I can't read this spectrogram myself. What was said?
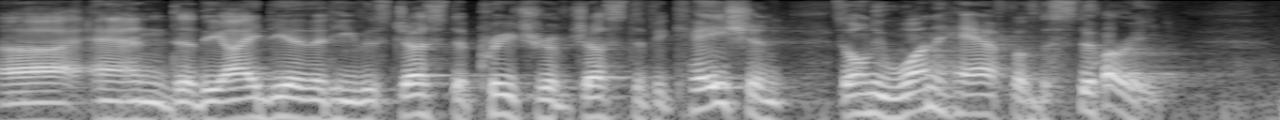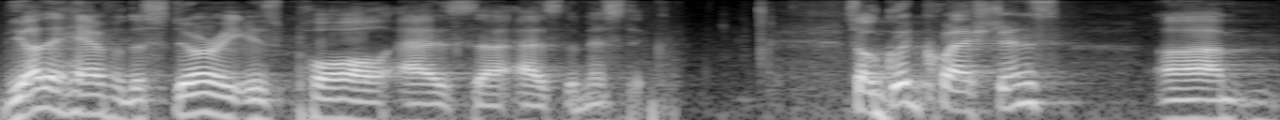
Uh, and uh, the idea that he was just a preacher of justification is only one half of the story. The other half of the story is Paul as, uh, as the mystic. So, good questions. Um,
